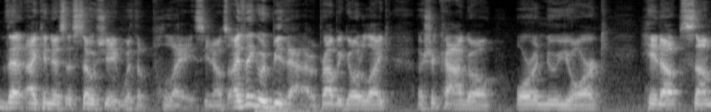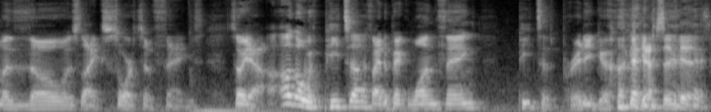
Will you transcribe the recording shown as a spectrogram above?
that I can just associate with a place, you know. So I think it would be that. I would probably go to like a Chicago or a New York, hit up some of those like sorts of things. So yeah, I- I'll go with pizza if I had to pick one thing. Pizza's pretty good. Yes, it is.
